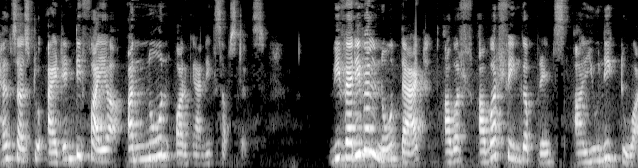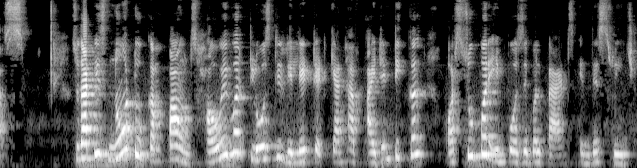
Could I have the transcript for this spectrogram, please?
helps us to identify a unknown organic substance. We very well know that our, our fingerprints are unique to us. So that means no two compounds, however closely related, can have identical or superimposable bands in this region.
